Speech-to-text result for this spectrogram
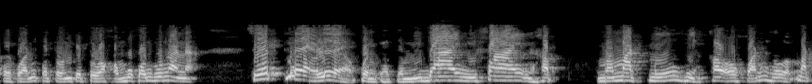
แก่ขวัญแก่ตนแก่ตัวของบุคคลผู้นั้นน่ะเสร็จแล้วแล้วเพิ่นก็จะมีได้มีฝ้ายนะครับ มามัดมือเหี่ยเข้าเอาขวัญเขาแบบมัด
